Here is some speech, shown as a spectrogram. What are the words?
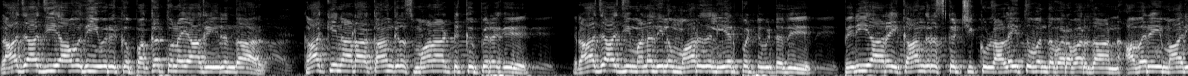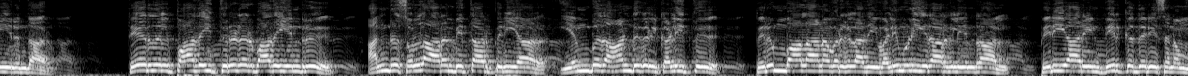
ராஜாஜியாவது இவருக்கு பக்கத்துணையாக இருந்தார். காக்கிநாடா காங்கிரஸ் மாநாட்டுக்கு பிறகு ராஜாஜி மனதிலும் மாறுதல் ஏற்பட்டு விட்டது பெரியாரை காங்கிரஸ் கட்சிக்குள் அழைத்து வந்தவர் அவர்தான் அவரே மாறியிருந்தார். தேர்தல் பாதை திருடர் பாதை என்று அன்று சொல்ல ஆரம்பித்தார் பெரியார். எண்பது ஆண்டுகள் கழித்து பெரும்பாலானவர்கள் அதை வழிமொழிகிறார்கள் என்றால் பெரியாரின் தீர்க்க தரிசனம்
